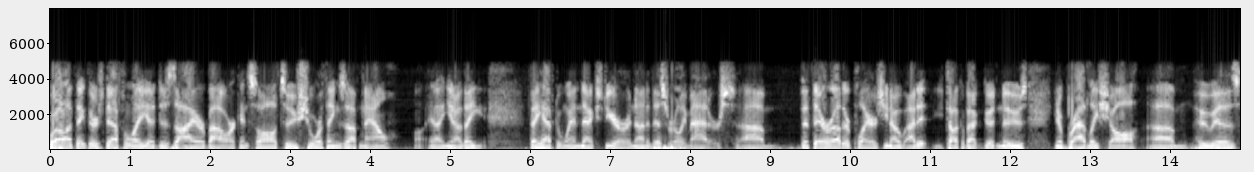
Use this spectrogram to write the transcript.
Well, I think there's definitely a desire by Arkansas to shore things up now. Uh, you know, they they have to win next year, or none of this really matters. Um, but there are other players. You know, I did. You talk about good news. You know, Bradley Shaw, um, who is.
